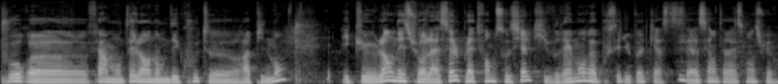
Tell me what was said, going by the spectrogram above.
pour euh, faire monter leur nombre d'écoutes euh, rapidement. Et que là, on est sur la seule plateforme sociale qui vraiment va pousser du podcast. C'est Mhm. assez intéressant à suivre.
